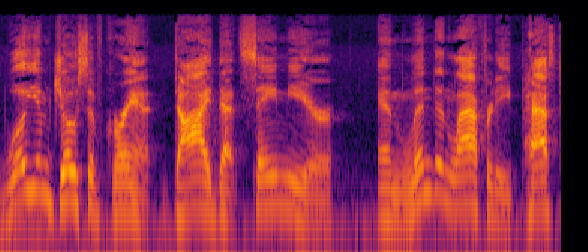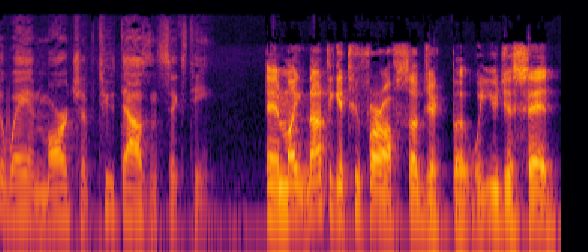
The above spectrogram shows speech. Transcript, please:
William Joseph Grant died that same year, and Lyndon Lafferty passed away in March of 2016. And Mike, not to get too far off subject, but what you just said,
